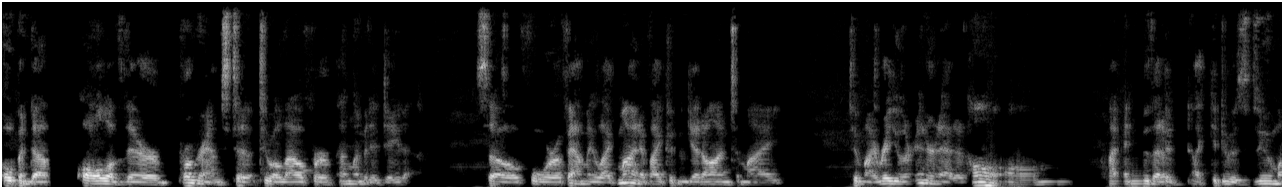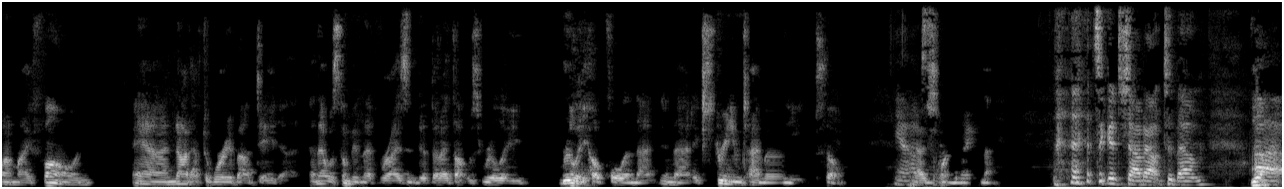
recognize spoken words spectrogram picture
opened up all of their programs to to allow for unlimited data. So for a family like mine, if I couldn't get on to my, to my regular internet at home, I knew that I could do a Zoom on my phone and not have to worry about data. And that was something that Verizon did that I thought was really, really helpful in that, in that extreme time of need. So yeah, yeah I just wanted to mention that. it's a good shout out to them. Yeah. Uh,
